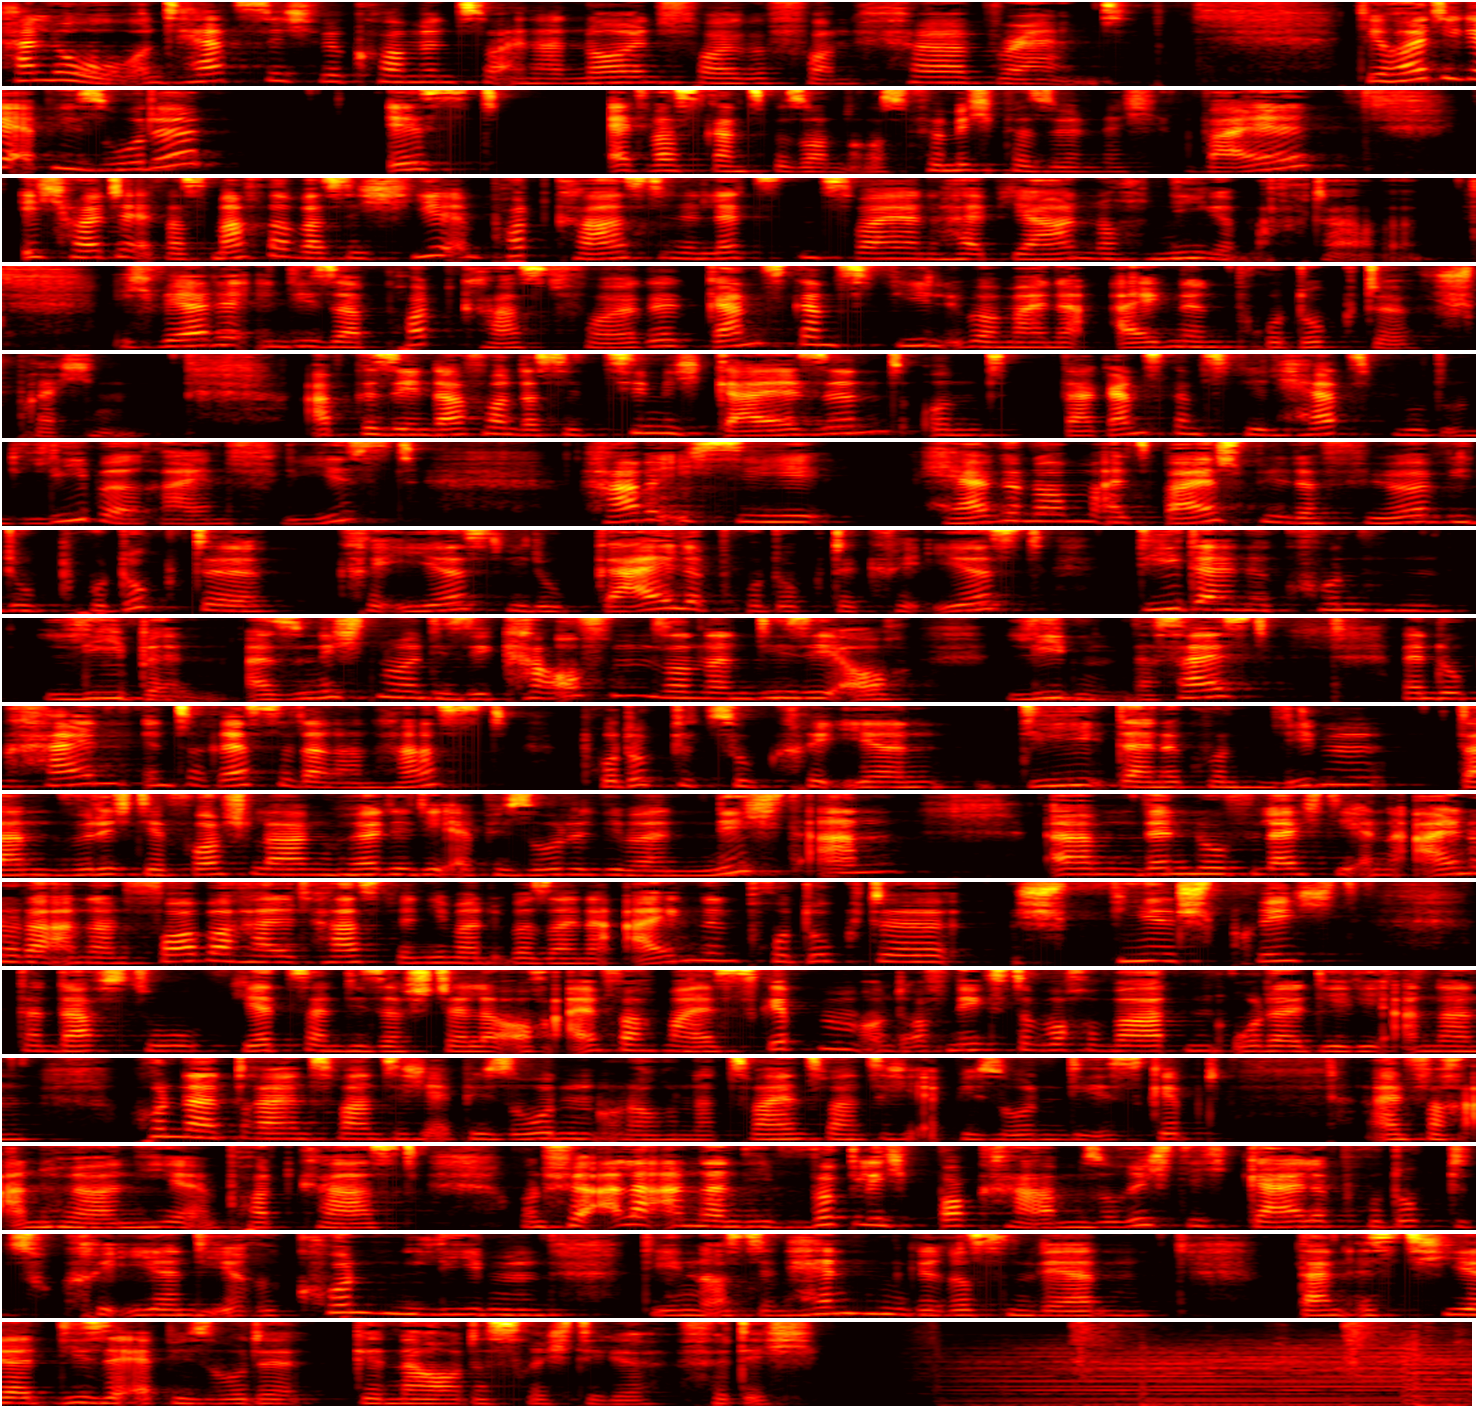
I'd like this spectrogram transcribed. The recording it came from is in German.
Hallo und herzlich willkommen zu einer neuen Folge von Her Brand. Die heutige Episode ist etwas ganz Besonderes für mich persönlich, weil ich heute etwas mache, was ich hier im Podcast in den letzten zweieinhalb Jahren noch nie gemacht habe. Ich werde in dieser Podcast-Folge ganz, ganz viel über meine eigenen Produkte sprechen. Abgesehen davon, dass sie ziemlich geil sind und da ganz, ganz viel Herzblut und Liebe reinfließt, habe ich sie hergenommen als Beispiel dafür, wie du Produkte kreierst, wie du geile Produkte kreierst, die deine Kunden lieben. Also nicht nur, die sie kaufen, sondern die sie auch lieben. Das heißt, wenn du kein Interesse daran hast, Produkte zu kreieren, die deine Kunden lieben, dann würde ich dir vorschlagen, hör dir die Episode lieber nicht an. Ähm, wenn du vielleicht die ein oder anderen Vorbehalt hast, wenn jemand über seine eigenen Produkte viel spricht, dann darfst du jetzt an dieser Stelle auch einfach mal skippen und auf nächste Woche warten oder dir die anderen 123 Episoden oder 122 Episoden, die es gibt, einfach anhören hier im Podcast. Und für alle anderen, die wirklich Bock haben, so richtig geile Produkte zu kreieren, die ihre Kunden lieben, die ihnen aus den Händen gerissen werden, dann ist hier diese Episode genau das Richtige für dich.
